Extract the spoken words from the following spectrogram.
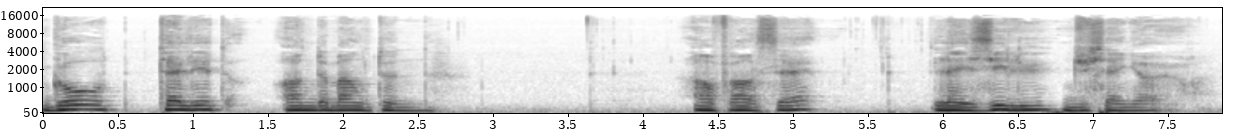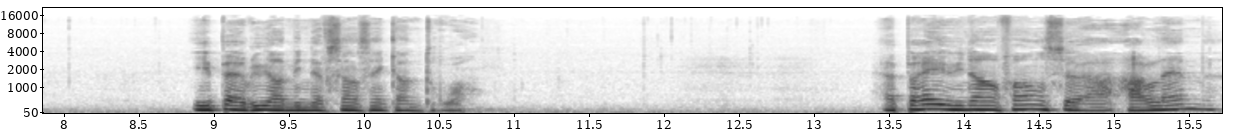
Go Tell It on the Mountain. En français, Les élus du Seigneur, est paru en 1953. Après une enfance à Harlem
